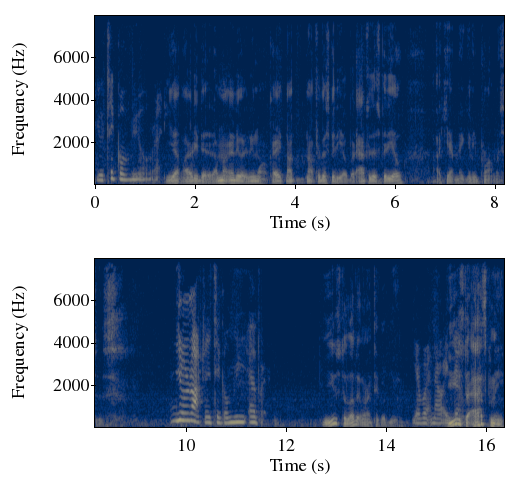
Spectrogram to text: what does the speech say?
You tickled me already. Yep, I already did it. I'm not gonna do it anymore. Okay, not not for this video, but after this video, I can't make any promises. You're not gonna tickle me ever. You used to love it when I tickled you. Yeah, but now I You don't. used to ask me.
